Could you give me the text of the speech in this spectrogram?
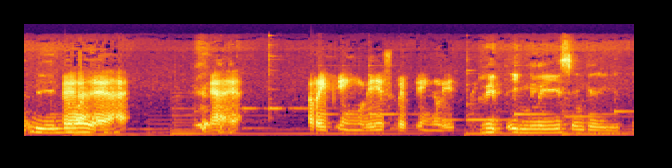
di Indo Ya, ya. ya, ya, ya. Rip English, rip English. rip English yang kayak gitu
